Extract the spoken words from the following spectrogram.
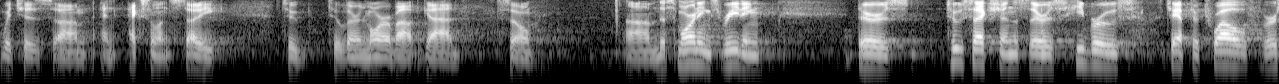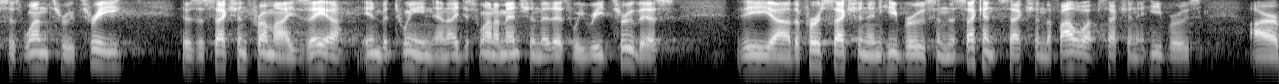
which is um, an excellent study to, to learn more about God. So, um, this morning's reading, there's two sections. There's Hebrews chapter 12, verses 1 through 3. There's a section from Isaiah in between, and I just want to mention that as we read through this, the, uh, the first section in Hebrews and the second section, the follow up section in Hebrews, are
